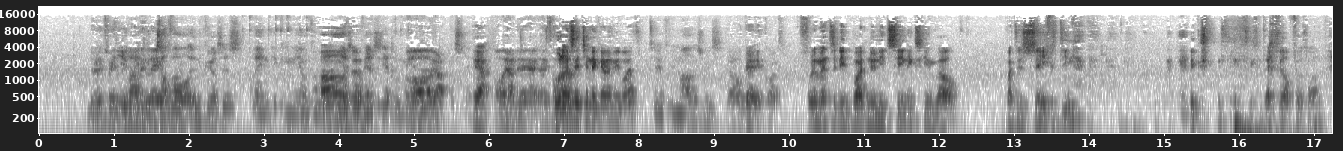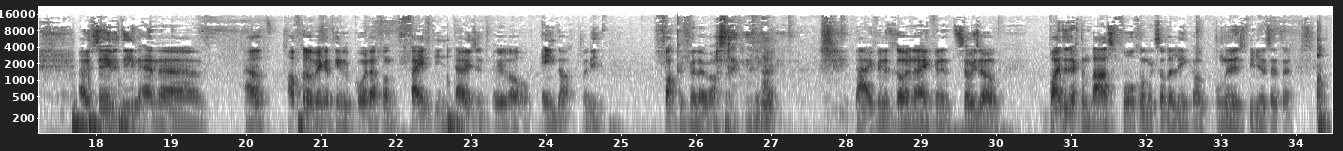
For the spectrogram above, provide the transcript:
Nee, twee, drie Ik, maanden ik geleden. zat wel in de cursus, alleen ik ging jou toe. Oh, hoe meer hoe meer. Oh, ja. Oh ja, nee, Hoe lang zit je in de Academy, Bart? Twee of drie maanden, zoiets. Ja, oké, kort. Voor de mensen die Bart nu niet zien, ik zie hem wel. Bart is 17. ik, ik vind het echt grappig gewoon. Hij is 17 en eh, hij had, afgelopen week had hij een recorddag van 15.000 euro op één dag. Terwijl hij vakkenvuller was. ja, ik vind het gewoon, eh, ik vind het sowieso... Bart is echt een baas, volg hem. Ik zal de link ook onder deze video zetten.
